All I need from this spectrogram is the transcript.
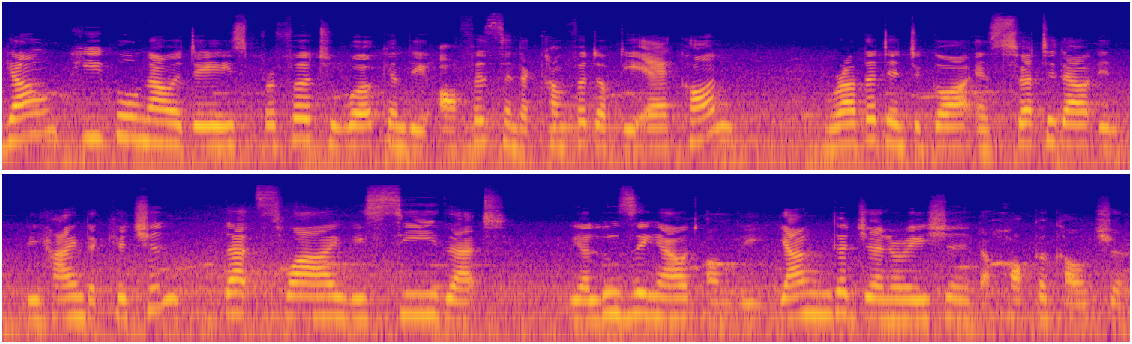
Young people nowadays prefer to work in the office in the comfort of the aircon rather than to go out and sweat it out in, behind the kitchen. That's why we see that we are losing out on the younger generation in the hawker culture.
